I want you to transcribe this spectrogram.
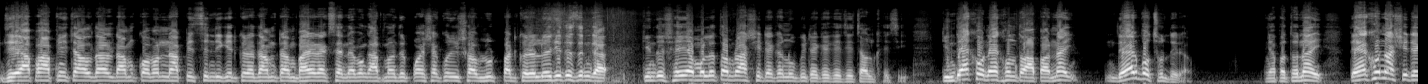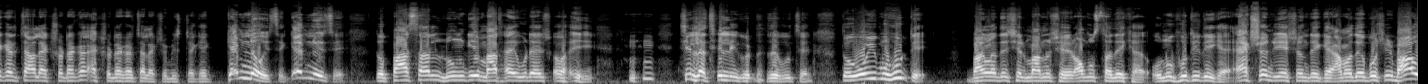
যে, আপা, আপনি চাল, ডাল, দাম কমান না, আপনি সিন্ডিকেট করে দাম টাম বাইরে রাখছেন এবং আপনাদের পয়সা করি সব লুটপাট করে লয়ে যেতেছেন গা। কিন্তু সেই আমলে তো আমরা আশি টাকা, নব্বই টাকা কেজি চাল খাইছি। কিন্তু এখন এখন তো আপা নাই। দেড় বছর ধরে। আপাতত নাই। তো এখন আশি টাকার চাল একশো টাকা, একশো টাকার চাল একশো বিশ টাকা কেমনে হয়েছে কেমনে হয়েছে তো পাশাল লুঙ্গি মাথায় উড়ে সবাই চিল্লাচিল্লি করতেছে, বুঝছেন? তো ওই মুহূর্তে বাংলাদেশের মানুষের অবস্থা দেখে, অনুভূতি দেখে অ্যাকশন রিয়েকশন দেখে আমাদের বসির ভাউ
